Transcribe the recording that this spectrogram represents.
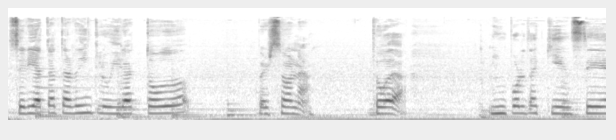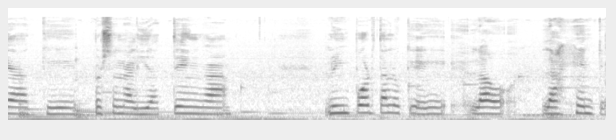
sería tratar de incluir a toda persona, toda, no importa quién sea, qué personalidad tenga, no importa lo que la, gente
